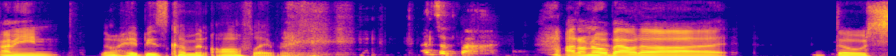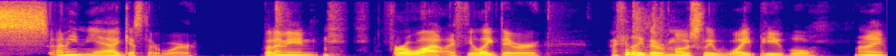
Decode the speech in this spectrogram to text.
I mean, No, hippies come in all flavors. That's a fact. I don't know about uh those. I mean, yeah, I guess there were, but I mean, for a while, I feel like they were. I feel like they were mostly white people, right?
